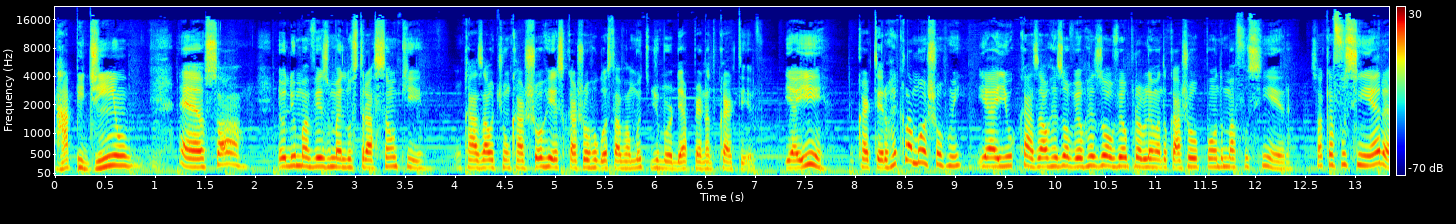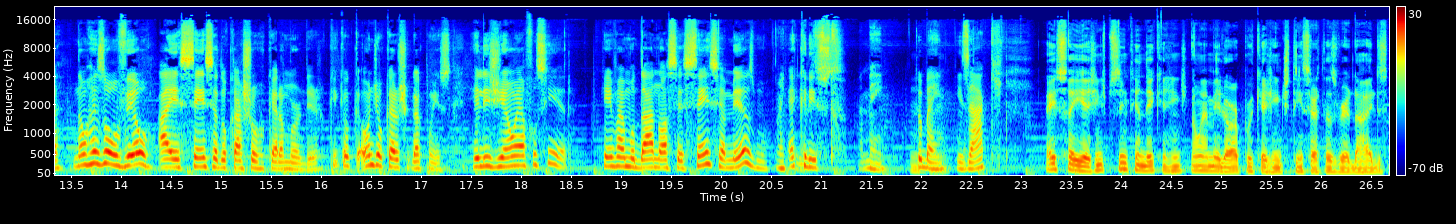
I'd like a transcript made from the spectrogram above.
rapidinho. É, eu só. Eu li uma vez uma ilustração que um casal tinha um cachorro e esse cachorro gostava muito de morder a perna do carteiro. E aí, o carteiro reclamou, achou ruim. E aí o casal resolveu resolver o problema do cachorro pondo uma focinheira. Só que a focinheira não resolveu a essência do cachorro que era morder. O que que eu- onde eu quero chegar com isso? Religião é a focinheira. Quem vai mudar a nossa essência mesmo é Cristo. Amém. Tudo bem. Isaac? É isso aí, a gente precisa entender que a gente não é melhor porque a gente tem certas verdades,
